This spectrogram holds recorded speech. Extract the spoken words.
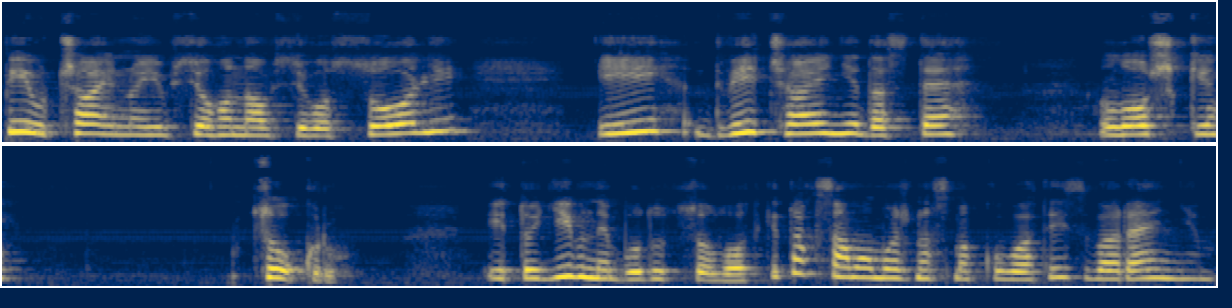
пів чайної всього-навсього солі і дві чайні дасте ложки цукру. І тоді вони будуть солодкі. Так само можна смакувати і з варенням,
